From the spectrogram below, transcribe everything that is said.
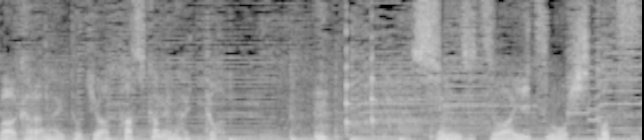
わからない時は確かめないと。 真実はいつも一つ。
